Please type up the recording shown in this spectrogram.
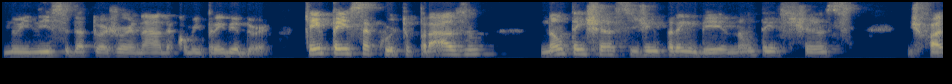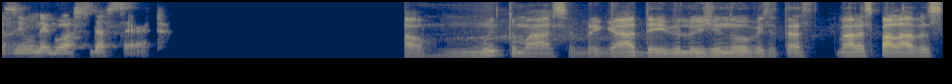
no início da tua jornada como empreendedor. Quem pensa a curto prazo não tem chance de empreender, não tem chance de fazer um negócio dar certo. Muito massa. Obrigado, David Luiz, de novo. Você tá várias palavras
